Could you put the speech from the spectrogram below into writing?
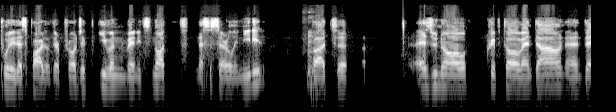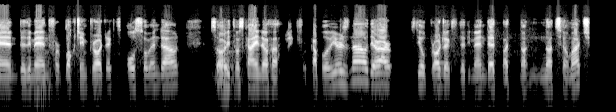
put it as part of their project even when it's not necessarily needed hmm. but uh, as you know crypto went down and then the demand for blockchain projects also went down so it mm-hmm. was kind of a, for a couple of years now there are still projects that demand that but not not so much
